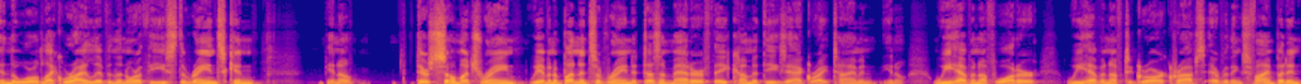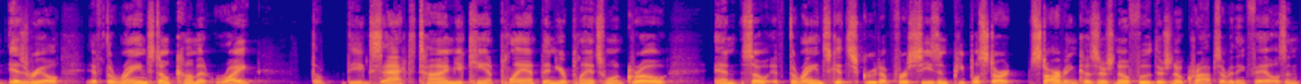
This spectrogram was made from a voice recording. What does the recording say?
in the world, like where I live in the Northeast, the rains can, you know, there's so much rain. We have an abundance of rain. It doesn't matter if they come at the exact right time. And, you know, we have enough water. We have enough to grow our crops. Everything's fine. But in Israel, if the rains don't come at right, the, the exact time you can't plant, then your plants won't grow. And so if the rains get screwed up for a season, people start starving because there's no food, there's no crops, everything fails. And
